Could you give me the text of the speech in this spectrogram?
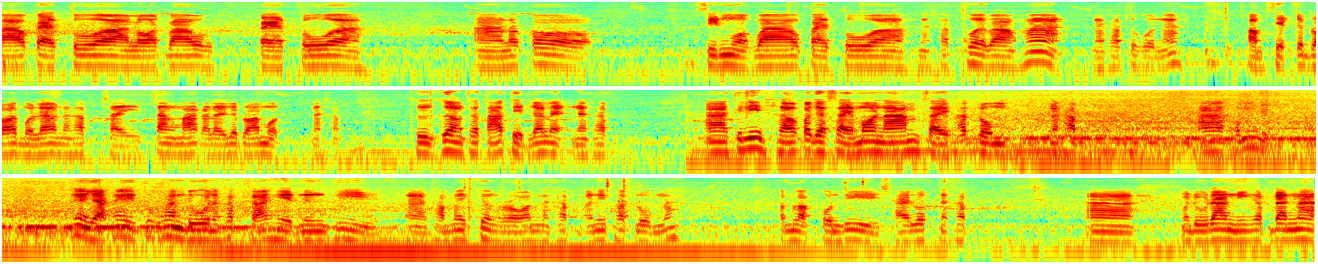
วาล์วแปดตัวหลอดวาล์วแปดตัว อ่าแล้วก็ซีนหมวกวาล์ว8ตัวนะครับถ้วยวาล์ว5นะครับทุกคนนะทำเสร็จเรียบร้อยหมดแล้วนะครับใส่ตั้งมาร์กอะไรเรียบร้อยหมดนะครับคือเครื่องสตาร์ทติดแล้วแหละนะครับอ่าที่นี้เราก็จะใส่หม้อน้ำใส่พัดลมนะครับอ่าผมเนี่ยอยากให้ทุกท่านดูนะครับ สาเหตุหนึ่งที่อ่าทำให้เครื่องร้อนนะครับ อันนี้พัดลมนะสำหรับคนที่ใช้รถนะครับอ่ามาดูด้านนี้ครับด้านหน้า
